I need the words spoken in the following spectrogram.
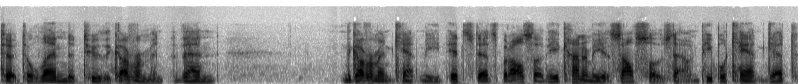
to, to lend to the government, then the government can't meet its debts, but also the economy itself slows down. People can't get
